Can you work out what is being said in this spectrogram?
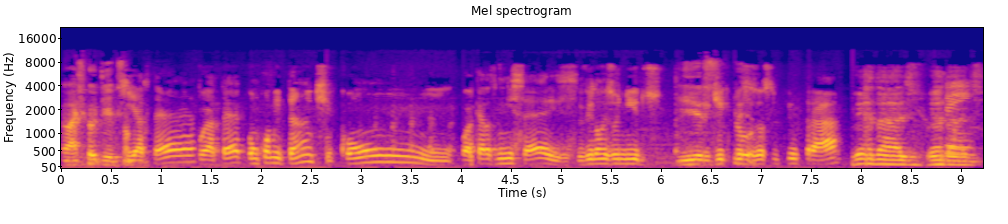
Eu acho que é o Dixon. E até foi até concomitante com, com aquelas minisséries Vilões Unidos. O Isso. Dick que o- precisou se infiltrar. Verdade, verdade. Sim.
